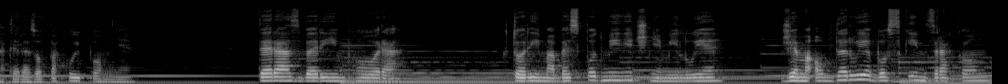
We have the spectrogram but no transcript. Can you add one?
A teraz opakuj po mne. Teraz verím v Hóra, ktorý ma bezpodmienečne miluje, že ma obdaruje boským zrakom,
